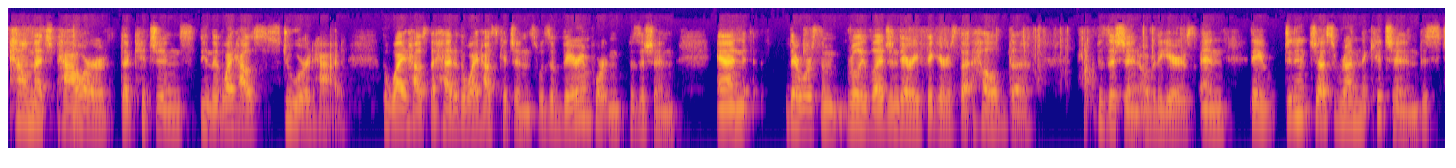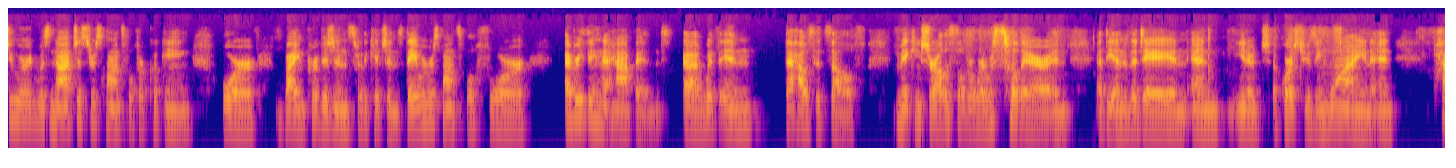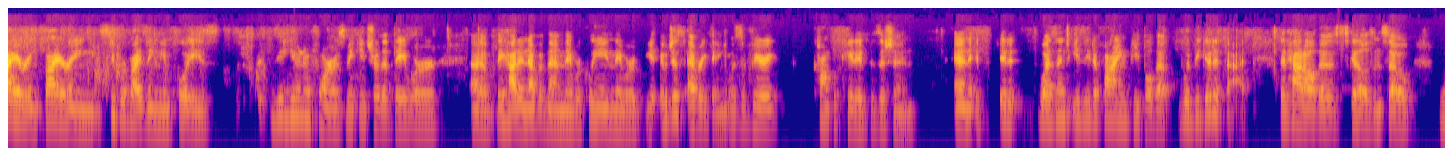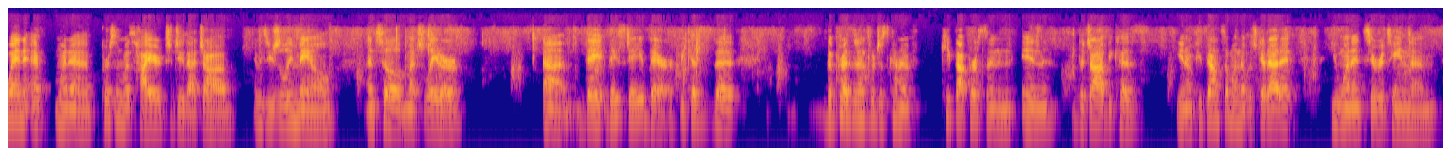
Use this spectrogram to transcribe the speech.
how much power the kitchens, know, the White House steward had. The White House, the head of the White House kitchens, was a very important position, and there were some really legendary figures that held the position over the years. And they didn't just run the kitchen. The steward was not just responsible for cooking or buying provisions for the kitchens. They were responsible for everything that happened uh, within the house itself making sure all the silverware was still there and at the end of the day and and you know of course choosing wine and hiring firing supervising the employees the uniforms making sure that they were uh, they had enough of them. They were clean. They were. It was just everything. It was a very complicated position, and it it wasn't easy to find people that would be good at that, that had all those skills. And so when a when a person was hired to do that job, it was usually male until much later. Um, they they stayed there because the the presidents would just kind of keep that person in the job because you know if you found someone that was good at it you wanted to retain them.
